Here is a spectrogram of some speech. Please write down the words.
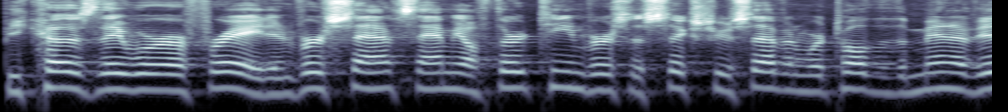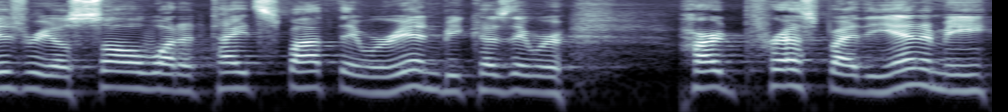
because they were afraid. In verse Samuel 13, verses 6 through 7, we're told that the men of Israel saw what a tight spot they were in because they were hard pressed by the enemy.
